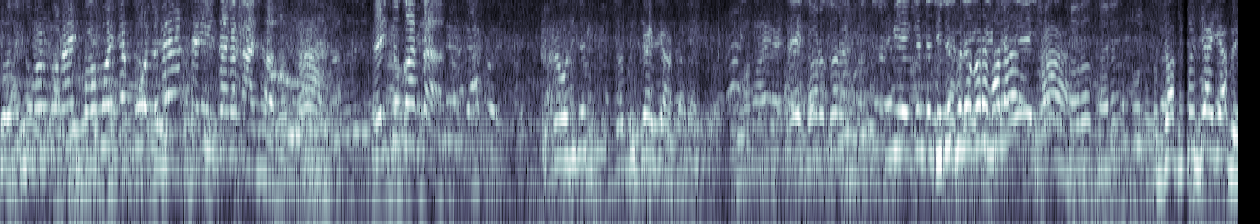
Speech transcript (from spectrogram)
যদি তোমার মনে হয় কম হয়েছে বলবে সেই হিসাবে কাজ হবে। এই তো কথা। যত যাই যাবে।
